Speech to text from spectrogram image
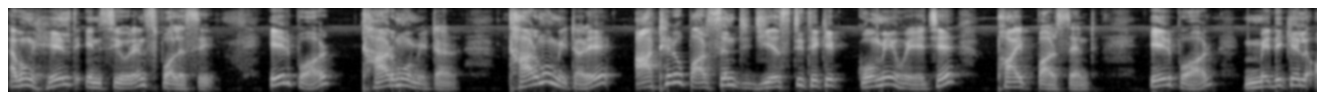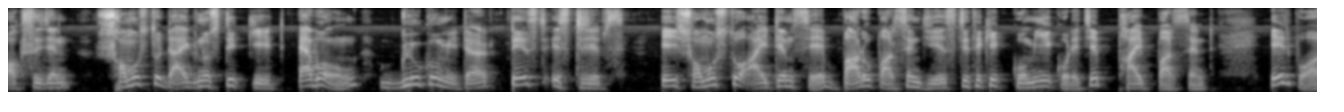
এবং হেলথ ইন্স্যুরেন্স পলিসি এরপর থার্মোমিটার থার্মোমিটারে আঠেরো পারসেন্ট জিএসটি থেকে কমে হয়েছে ফাইভ পারসেন্ট এরপর মেডিকেল অক্সিজেন সমস্ত ডায়াগনস্টিক কিট এবং গ্লুকোমিটার টেস্ট স্ট্রিপস এই সমস্ত আইটেমসে বারো পার্সেন্ট জিএসটি থেকে কমিয়ে করেছে ফাইভ পার্সেন্ট এরপর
